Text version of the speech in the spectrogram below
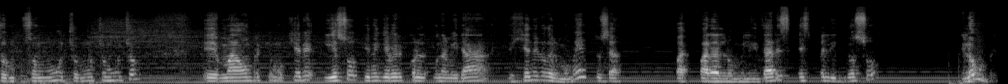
son, son muchos, muchos, muchos, eh, más hombres que mujeres, y eso tiene que ver con una mirada de género del momento. O sea, para los militares es peligroso el hombre,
